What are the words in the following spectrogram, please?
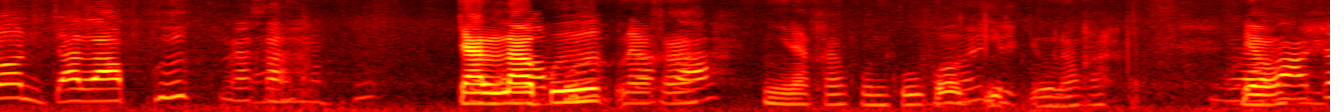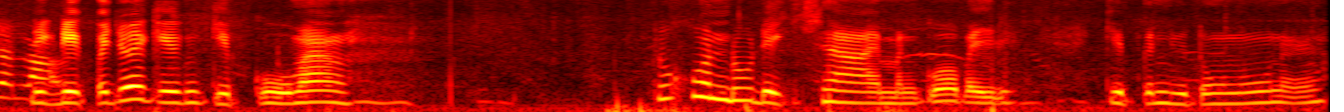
ต้นจาราพึกษ์นะคะจันลาบึกนะคะ นี่นะคะ คุณครูก็เก็บอยู่นะคะ เดี๋ยวเด็กๆไปช่วยเก็บเก็บกูมั่งทุกคนดูเด็กชายมันก็ไปเก็บกันอยู่ตรงนู้นนะ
